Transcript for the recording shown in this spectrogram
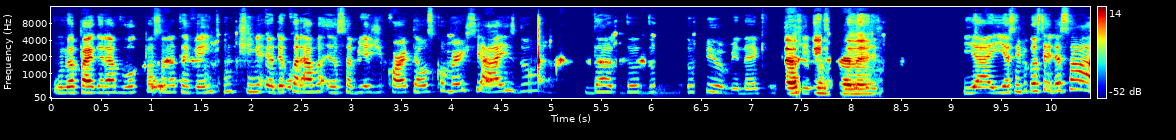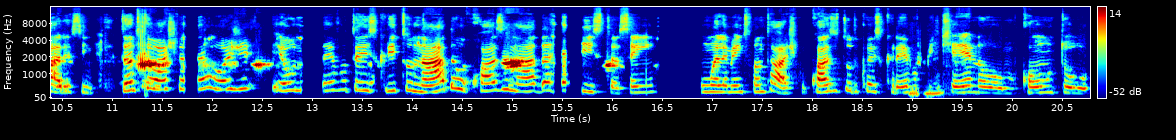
O meu pai gravou, que passou na TV, então tinha, eu decorava, eu sabia de cor até os comerciais do, da, do, do, do, filme, né? Que, da que, fita, né? E aí eu sempre gostei dessa área, assim. Tanto que eu acho que até hoje eu não devo ter escrito nada ou quase nada realista, sem um elemento fantástico. Quase tudo que eu escrevo, pequeno, conto,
